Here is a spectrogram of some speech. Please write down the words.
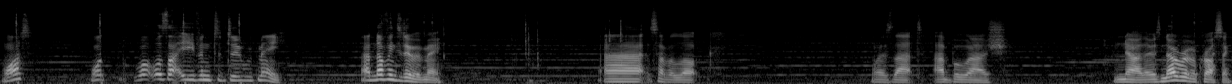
What? What what was that even to do with me? That had nothing to do with me. Uh, let's have a look. Where's that? Abauj. No, there is no river crossing.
